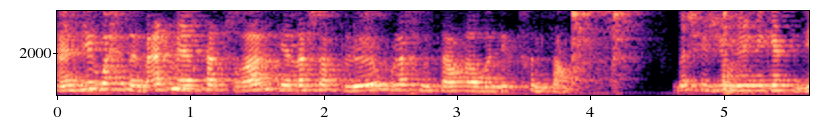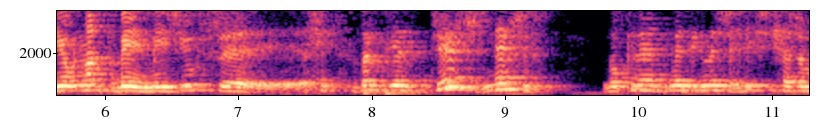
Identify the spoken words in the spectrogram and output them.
غندير واحد ربعة معلقات صغار ديال la chapelure ولا خمسة ها هما ديك خمسة. باش يجيو les nuggets ديالنا رطبين ما يجيوش حيت الصدر ديال الدجاج ناشف. donc الا ما درناش عليه شي حاجة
